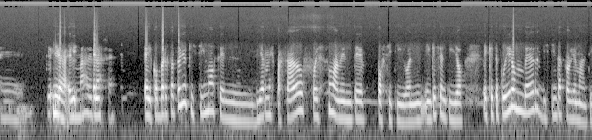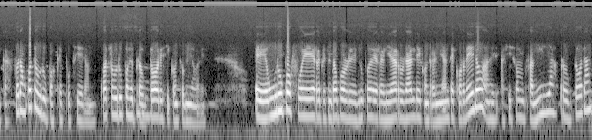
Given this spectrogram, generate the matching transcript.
eh, Mira, el, más detalle. El, conversatorio que hicimos el viernes pasado fue sumamente positivo. ¿En, qué sentido? Es que se pudieron ver distintas problemáticas. Fueron cuatro grupos que pusieron, cuatro grupos de productores y consumidores. Eh, un grupo fue representado por el Grupo de Realidad Rural de Contralmirante Cordero, allí son familias productoras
